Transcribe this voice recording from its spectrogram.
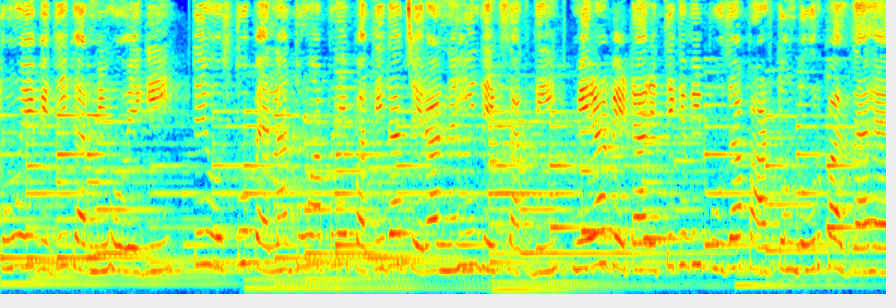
ਤੂੰ ਇਹ ਵਿਧੀ ਕਰਨੀ ਹੋਵੇਗੀ। ਤੇ ਉਸ ਤੋਂ ਪਹਿਲਾਂ ਤੂੰ ਆਪਣੇ ਪਤੀ ਦਾ ਚਿਹਰਾ ਨਹੀਂ ਦੇਖ ਸਕਦੀ। ਮੇਰਾ ਬੇਟਾ ਰਿਤਿਕ ਵੀ ਪੂਜਾ ਪਾਠ ਤੋਂ ਦੂਰ ਭੱਜਦਾ ਹੈ।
